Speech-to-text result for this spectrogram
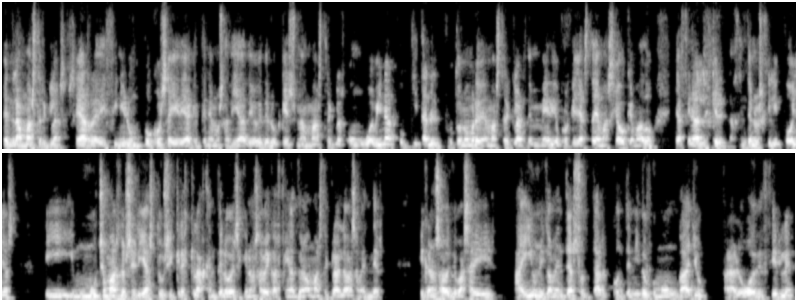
el de la masterclass, sea redefinir un poco esa idea que tenemos a día de hoy de lo que es una masterclass o un webinar o quitar el puto nombre de masterclass de en medio porque ya está demasiado quemado y al final es que la gente no es gilipollas y, y mucho más lo serías tú si crees que la gente lo es y que no sabe que al final de una masterclass le vas a vender y que no sabe que vas a ir ahí únicamente a soltar contenido como un gallo para luego decirle,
